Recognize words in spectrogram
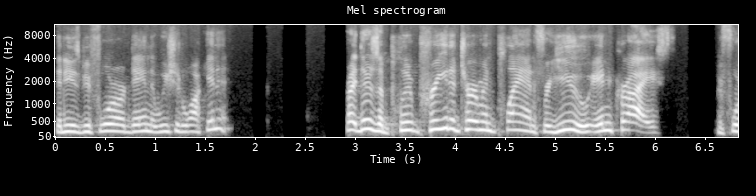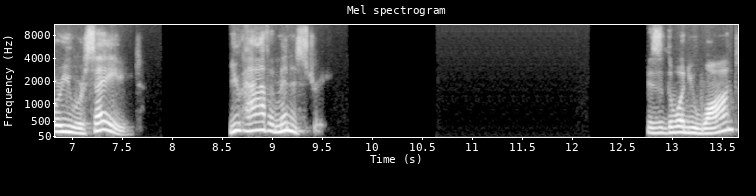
that he has before ordained that we should walk in it. Right? There's a predetermined plan for you in Christ before you were saved. You have a ministry. Is it the one you want?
